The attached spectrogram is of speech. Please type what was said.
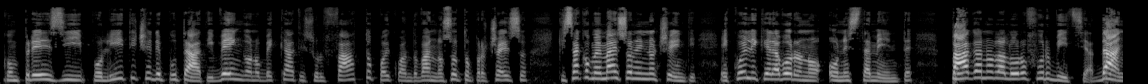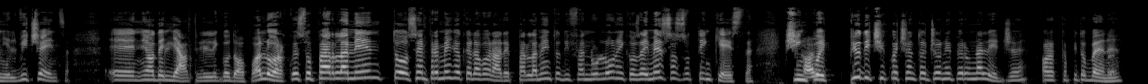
compresi politici e deputati, vengono beccati sul fatto, poi quando vanno sotto processo, chissà come mai sono innocenti e quelli che lavorano onestamente pagano la loro furbizia. Daniel, Vicenza, eh, ne ho degli altri, li leggo dopo. Allora, questo Parlamento, sempre meglio che lavorare, Parlamento di fannulloni, cosa hai messo sotto inchiesta? Cinque, Al- più di 500 giorni per una legge? Ho capito bene?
